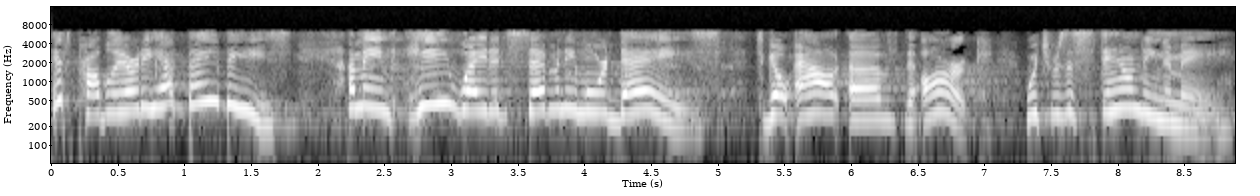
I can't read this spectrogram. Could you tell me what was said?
It's probably already had babies. I mean, he waited 70 more days to go out of the ark, which was astounding to me.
